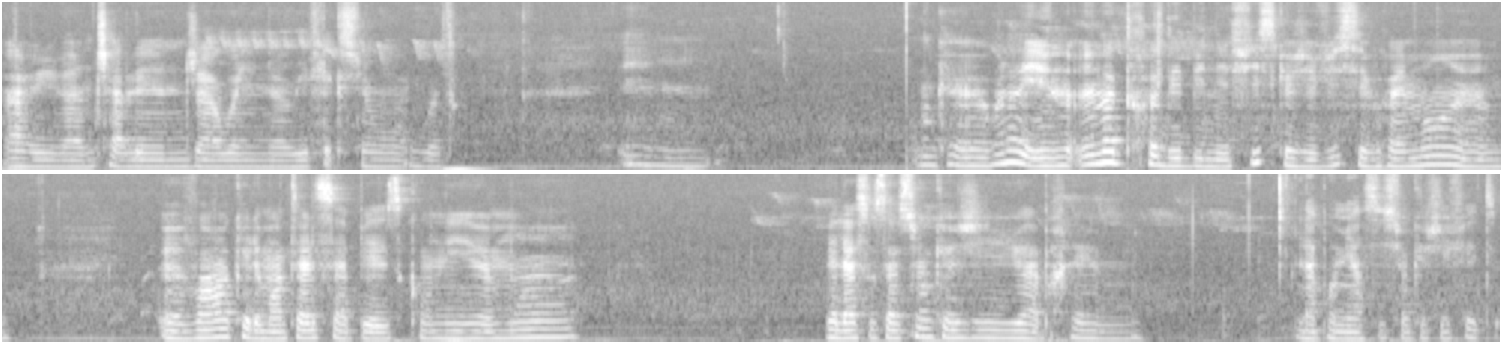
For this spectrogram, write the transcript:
Un challenge avoir une réflexion ou autre. Donc euh, voilà et un autre des bénéfices que j'ai vu c'est vraiment euh, voir que le mental s'apaise, qu'on est euh, moins... L'association que j'ai eue après euh, la première session que j'ai faite,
